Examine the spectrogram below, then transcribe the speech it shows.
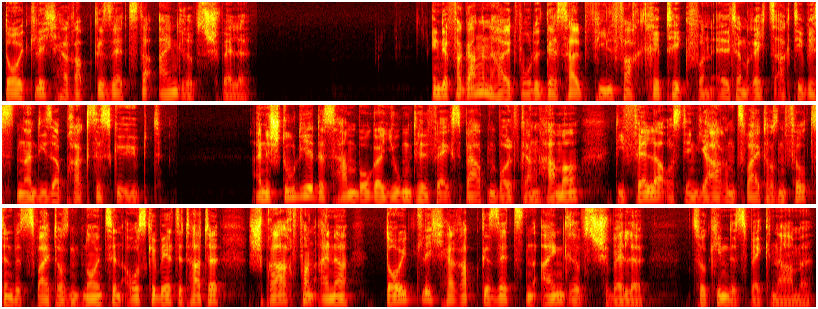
Deutlich herabgesetzte Eingriffsschwelle. In der Vergangenheit wurde deshalb vielfach Kritik von Elternrechtsaktivisten an dieser Praxis geübt. Eine Studie des Hamburger Jugendhilfeexperten Wolfgang Hammer, die Fälle aus den Jahren 2014 bis 2019 ausgewertet hatte, sprach von einer deutlich herabgesetzten Eingriffsschwelle zur Kindeswegnahme.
